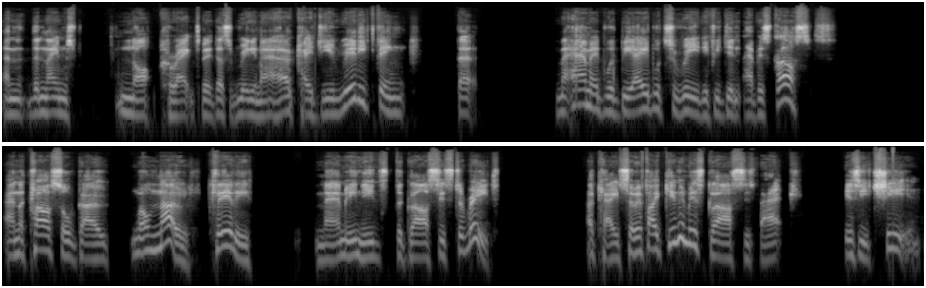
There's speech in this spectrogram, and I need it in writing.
and the name's not correct, but it doesn't really matter. Okay, do you really think that Mohammed would be able to read if he didn't have his glasses? And the class will go, well, no, clearly, ma'am, he needs the glasses to read. Okay, so if I give him his glasses back, is he cheating?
